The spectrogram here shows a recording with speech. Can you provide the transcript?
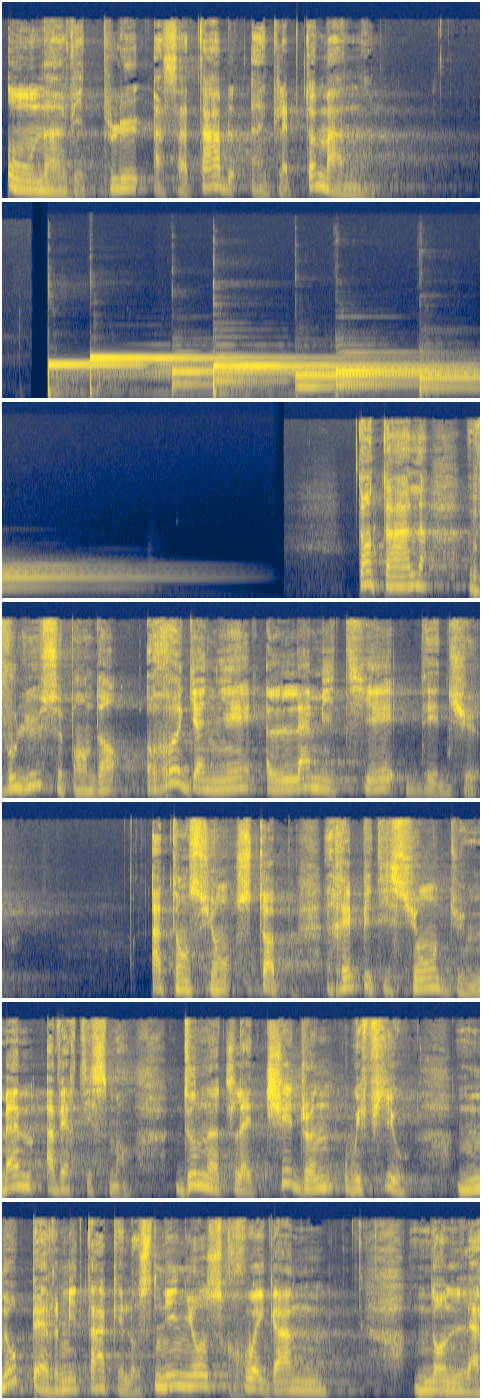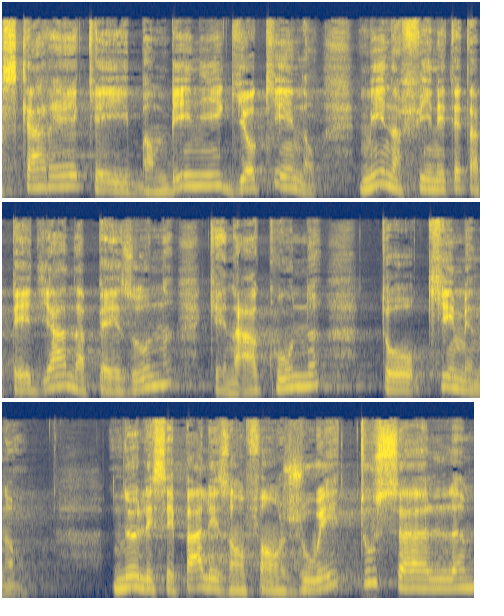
On n'invite plus à sa table un kleptomane. Tantale voulut cependant regagner l'amitié des dieux. Attention, stop, répétition du même avertissement. Do not let children with you. No permita que los niños juegan. Non lascare che i bambini giochino. Mina finite tapedia na pesun che Ne laissez pas les enfants jouer tout seuls.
